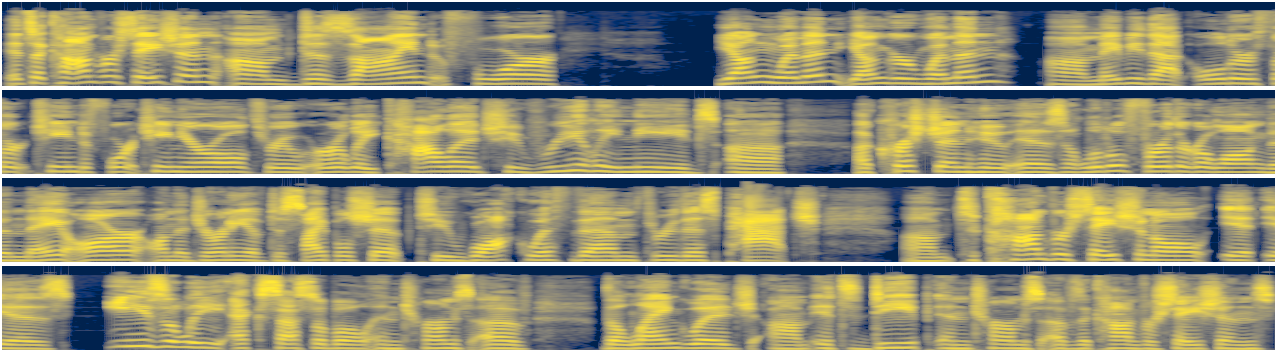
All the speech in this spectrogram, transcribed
It's a conversation um, designed for young women, younger women, uh, maybe that older 13 to 14 year old through early college who really needs uh, a Christian who is a little further along than they are on the journey of discipleship to walk with them through this patch. Um, to conversational, it is easily accessible in terms of the language. Um, it's deep in terms of the conversations.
